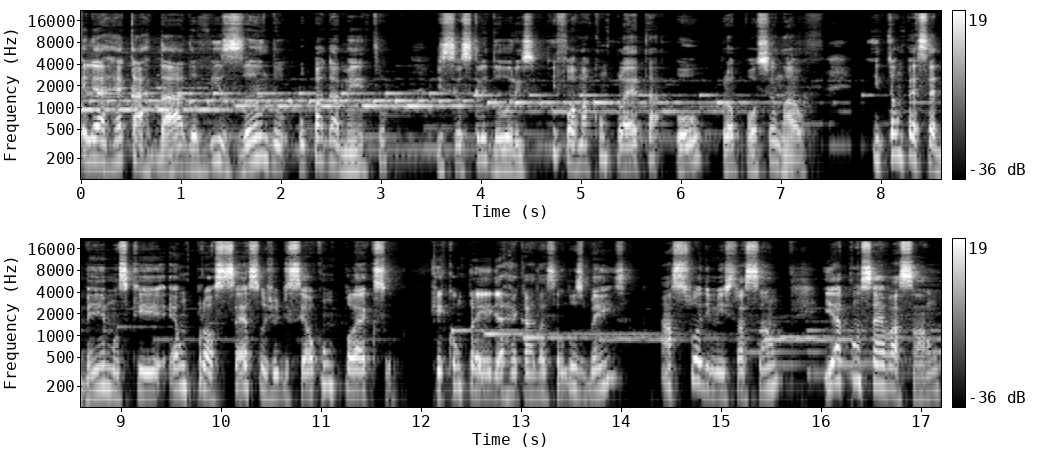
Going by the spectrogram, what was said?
ele é arrecadado visando o pagamento de seus credores de forma completa ou proporcional. Então percebemos que é um processo judicial complexo que compreende a arrecadação dos bens, a sua administração e a conservação,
